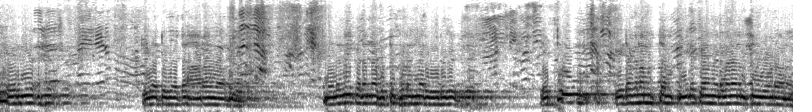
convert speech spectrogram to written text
കയറിയ ഈരാറ്റുപേട്ട ആറാം വാർഡിൽ നിലവിൽ കിടന്ന കുട്ടിപ്പൊളഞ്ഞ റോഡുകൾ ഏറ്റവും ഇടകളമുറ്റം ഈലക്കായം ഇടകളമുറ്റം റോഡാണ്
